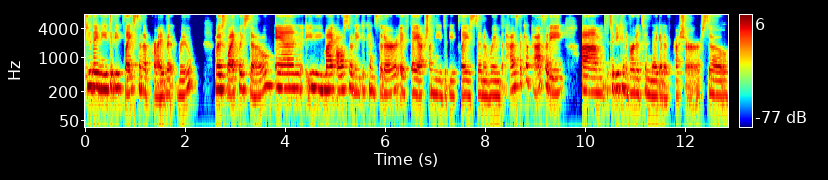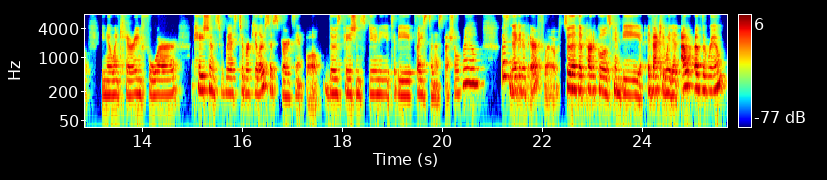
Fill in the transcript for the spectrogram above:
do they need to be placed in a private room? Most likely so. And you might also need to consider if they actually need to be placed in a room that has the capacity um, to be converted to negative pressure. So, you know, when caring for patients with tuberculosis, for example, those patients do need to be placed in a special room with negative airflow so that the particles can be evacuated out of the room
